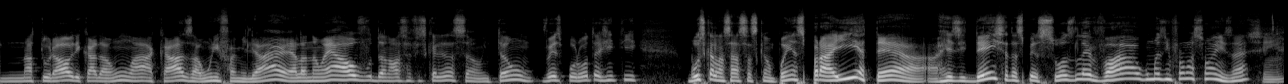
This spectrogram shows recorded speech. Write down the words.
natural de cada um lá, a casa unifamiliar, ela não é alvo da nossa fiscalização. Então, vez por outra, a gente busca lançar essas campanhas para ir até a, a, residência das pessoas levar algumas informações, né? Sim.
